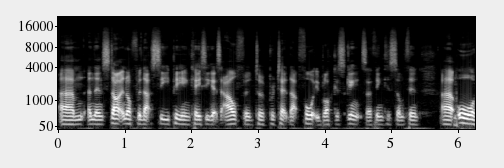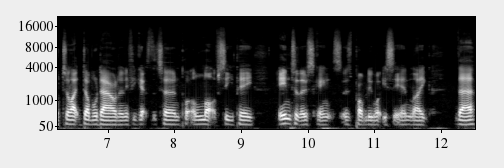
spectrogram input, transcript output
Um, and then starting off with that CP in case he gets alpha to protect that 40 block of skinks, I think is something. Uh, or to like double down, and if he gets the turn, put a lot of CP into those skinks is probably what you're seeing like there.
